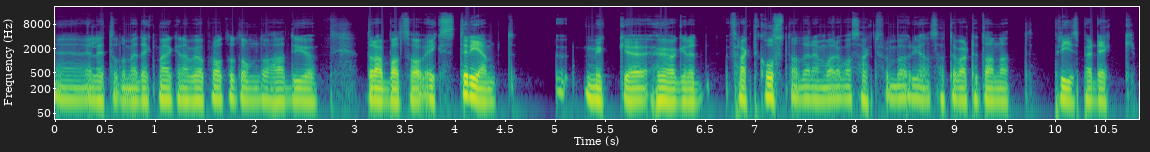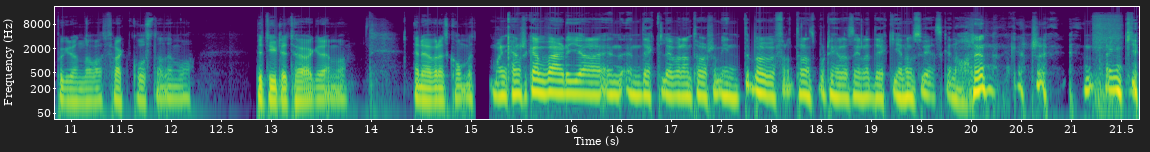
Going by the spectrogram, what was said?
eh, eller ett av de här däckmärkena vi har pratat om, då hade ju drabbats av extremt mycket högre fraktkostnader än vad det var sagt från början. Så att det vart ett annat pris per däck på grund av att fraktkostnaden var betydligt högre än vad en överenskommet. Man kanske kan välja en, en däckleverantör som inte behöver transportera sina däck genom Suezkanalen. Kanske en tanke.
